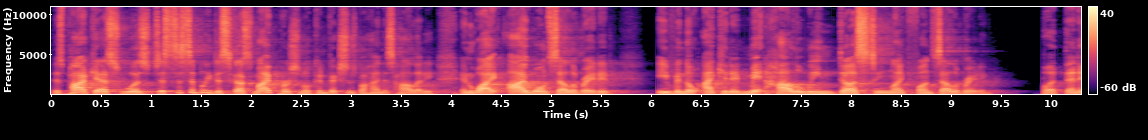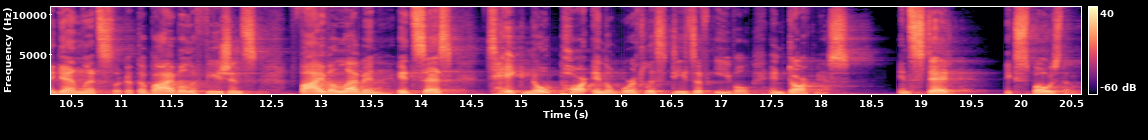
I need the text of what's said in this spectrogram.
This podcast was just to simply discuss my personal convictions behind this holiday and why I won't celebrate it, even though I can admit Halloween does seem like fun celebrating. But then again, let's look at the Bible. Ephesians 5:11, it says, Take no part in the worthless deeds of evil and darkness. Instead, expose them.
